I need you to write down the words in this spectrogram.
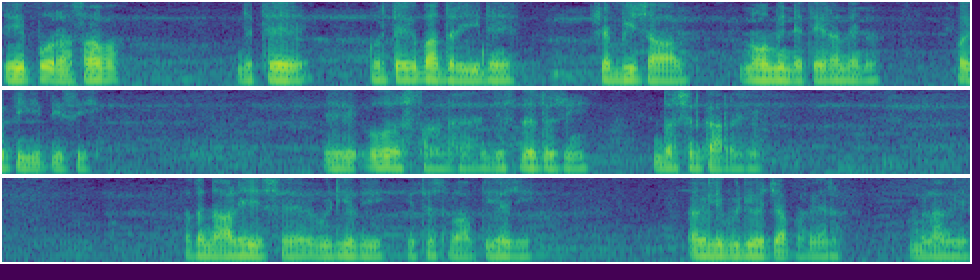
ਇਹ ਭੋਰਾ ਸਾਹਿਬ ਜਿੱਥੇ ਗੁਰੂ ਤੇਗ ਬਹਾਦਰ ਜੀ ਨੇ 26 ਸਾਲ 9 ਮਹੀਨੇ 13 ਦਿਨ ਭਗਤੀ ਕੀਤੀ ਸੀ। ਇਹ ਉਹ ਸਥਾਨ ਹੈ ਜਿਸ ਦੇ ਤੁਸੀਂ ਦਰਸ਼ਨ ਕਰ ਰਹੇ ਹੋ। ਅਤੇ ਨਾਲ ਹੀ ਇਸ ਵੀਡੀਓ ਦੀ ਇੱਥੇ ਸਮਾਪਤੀ ਹੈ ਜੀ। ਅਗਲੀ ਵੀਡੀਓ ਵਿੱਚ ਆਪਾਂ ਫਿਰ ਮਿਲਾਂਗੇ।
